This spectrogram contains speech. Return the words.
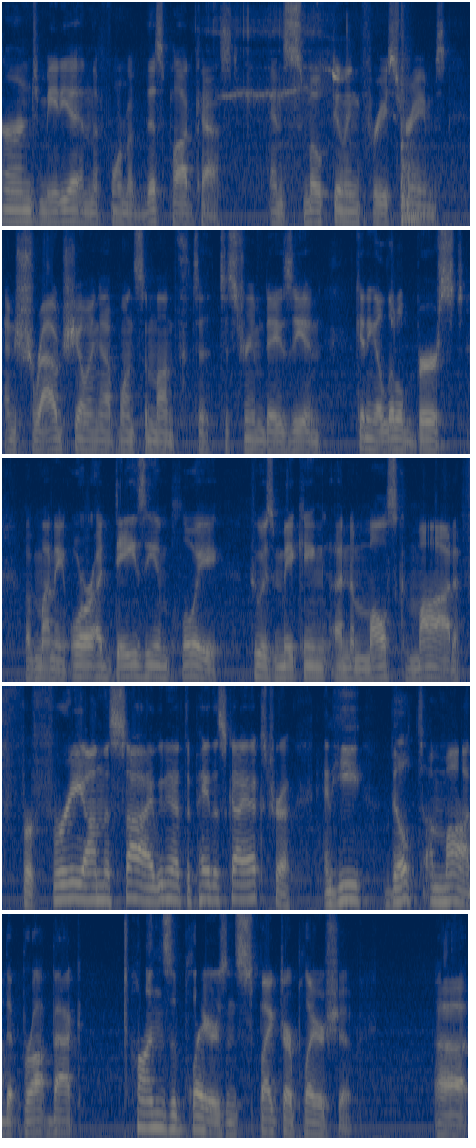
earned media in the form of this podcast and Smoke doing free streams and Shroud showing up once a month to, to stream DayZ and getting a little burst of money or a DayZ employee who is making a Namalsk mod for free on the side. We didn't have to pay this guy extra. And he built a mod that brought back tons of players and spiked our playership. Uh,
